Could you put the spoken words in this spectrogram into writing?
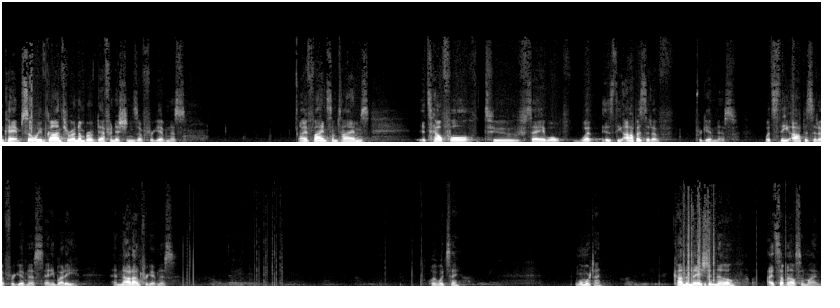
Okay, so we've gone through a number of definitions of forgiveness. I find sometimes it's helpful to say, well, what is the opposite of forgiveness? What's the opposite of forgiveness? Anybody? And not unforgiveness. What would you say? One more time. Condemnation? No. I had something else in mind.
